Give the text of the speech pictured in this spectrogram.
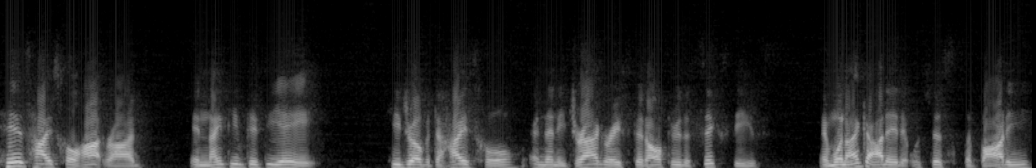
his high school hot rod in 1958. He drove it to high school and then he drag raced it all through the 60s. And when I got it, it was just the body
